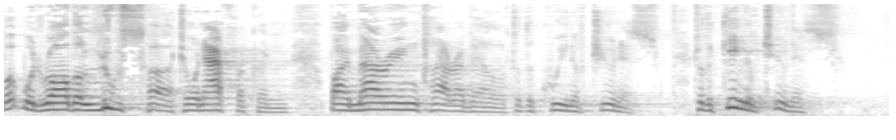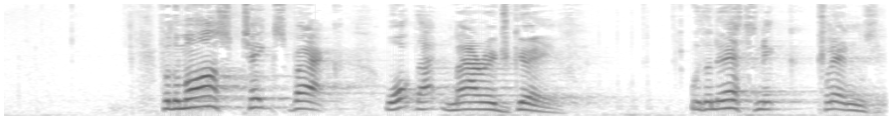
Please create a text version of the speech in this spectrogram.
but would rather loose her to an African by marrying Claribel to the Queen of Tunis, to the King of Tunis. For the mask takes back what that marriage gave with an ethnic cleansing,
